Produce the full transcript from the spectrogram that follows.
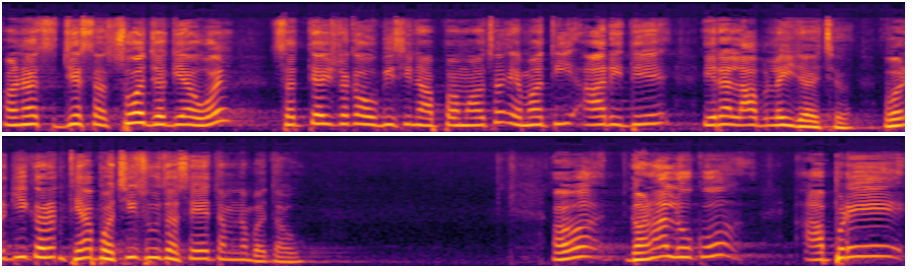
અને જે સ- જગ્યા હોય, સત્યાવીસ ટકા ઓબીસીને આપવામાં આવે છે, એમાંથી આ રીતે એરા લાભ લઈ જાય છે. વર્ગીકરણ થયા પછી શું થશે એ તમને બતાવું. હવે ઘણા લોકો આપણે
